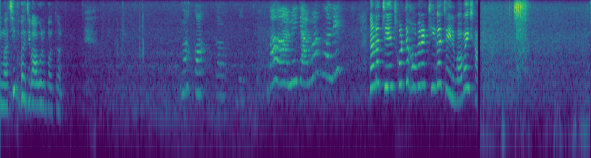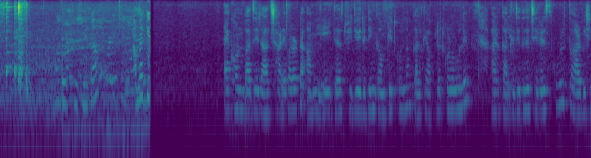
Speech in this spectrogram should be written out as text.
আমি মাছি বলছি বাবুর মতন। না না না চেঞ্জ করতে হবে না ঠিক আছে রে বাবাই সুস্মিতা আমরা এখন বাজে রাত সাড়ে বারোটা আমি এই জাস্ট ভিডিও এডিটিং কমপ্লিট করলাম কালকে আপলোড করব বলে। আর কালকে যেহেতু যে ছেলের স্কুল তো আর বেশি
